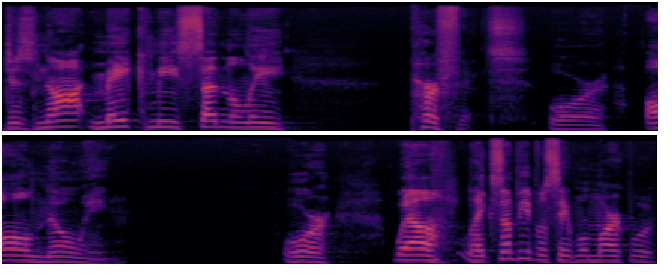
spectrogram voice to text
does not make me suddenly perfect or all knowing. Or, well, like some people say, well, Mark, well,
